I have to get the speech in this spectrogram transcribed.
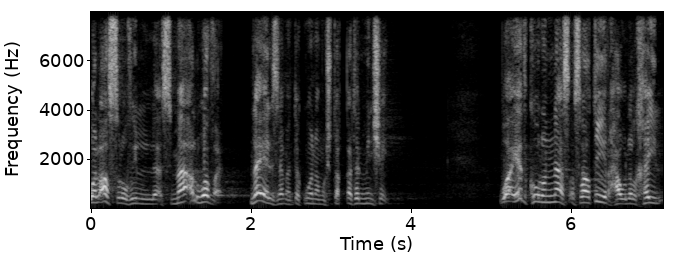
والأصل في الأسماء الوضع لا يلزم أن تكون مشتقة من شيء. ويذكر الناس أساطير حول الخيل.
